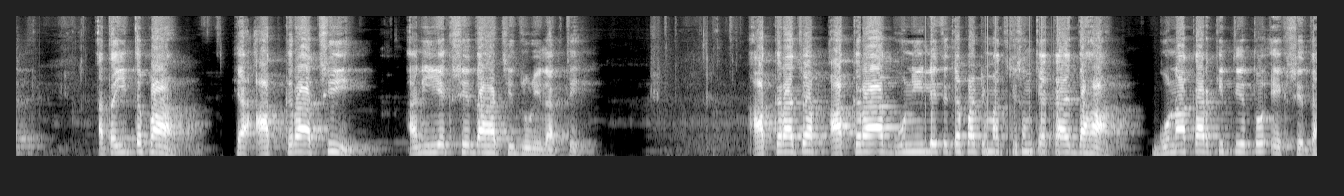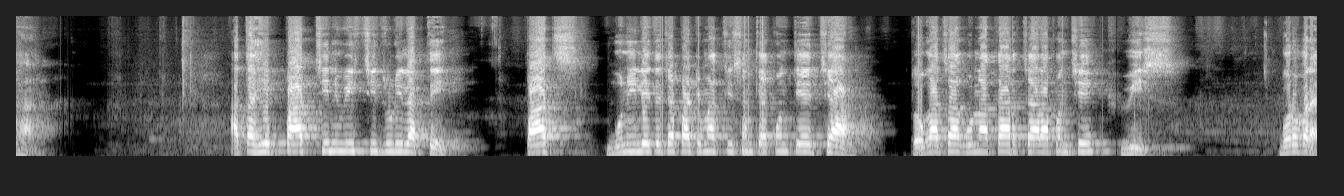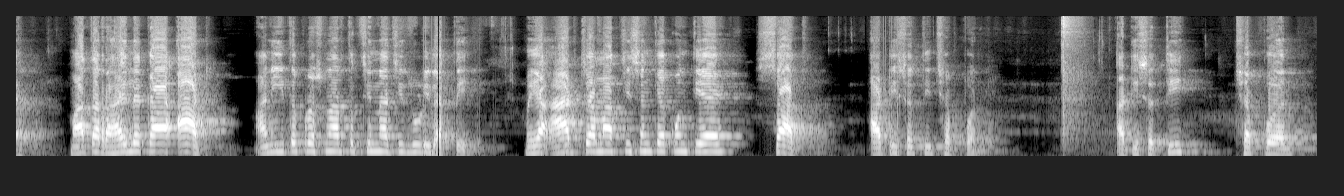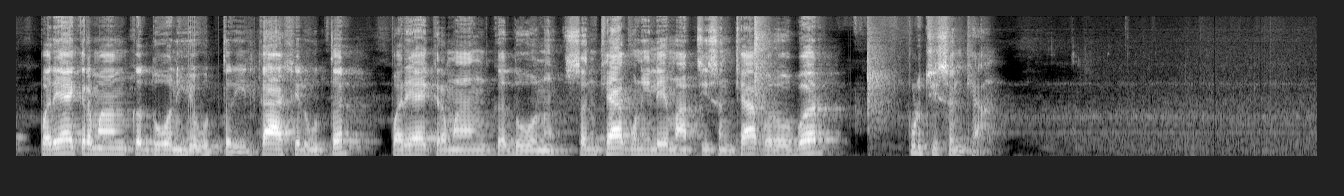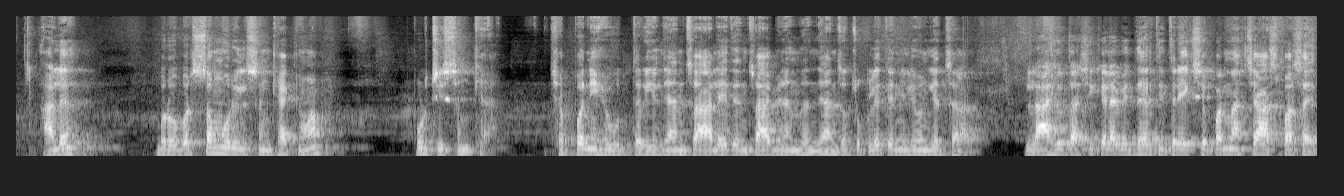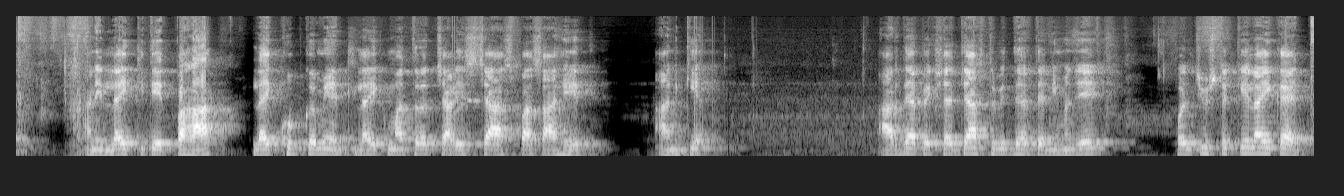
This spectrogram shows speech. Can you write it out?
आता इथं पहा. ह्या अकराची आणि एकशे दहाची जुळी लागते. अकराच्या अकरा गुणिले त्याच्या पाठीमागची संख्या काय? दहा. गुणाकार किती येतो? एकशे दहा. आता हे पाच चीन वीसची जुडी लागते. पाच गुणिले त्याच्या पाठीमागची संख्या कोणती आहे? चार. दोघाचा गुणाकार चार पंचे वीस. बरोबर आहे. मग आता राहिलं काय आठ? आणि इथं प्रश्नार्थक चिन्हाची जुडी लागते. मग या आठच्या मागची संख्या कोणती आहे? सात. आठी सत्ती छप्पन. आठी सत्ती छप्पन. पर्याय क्रमांक दोन हे उत्तर येईल. काय असेल उत्तर? पर्याय क्रमांक दोन संख्या गुणिले मागची संख्या बरोबर पुढची संख्या. आलं? बरोबर समोरील संख्या किंवा पुढची संख्या. छप्पन हे उत्तर येईल. ज्यांचं आलं आहे त्यांचं अभिनंदन. ज्यांचं चुकले त्यांनी लिहून घेत चला. लाईव्ह तासिकेला विद्यार्थी तर एकशे पन्नासच्या आसपास आहेत. आणि लाईक किती आहेत पहा? लाईक खूप कमी आहेत. लाईक मात्र चाळीसच्या आसपास आहेत. आणखी अर्ध्यापेक्षा जास्त विद्यार्थ्यांनी म्हणजे पंचवीस टक्के लाईक आहेत.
